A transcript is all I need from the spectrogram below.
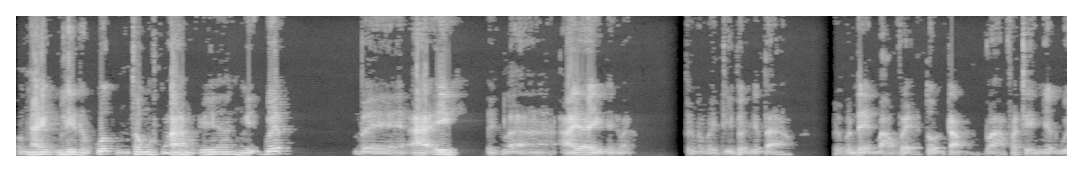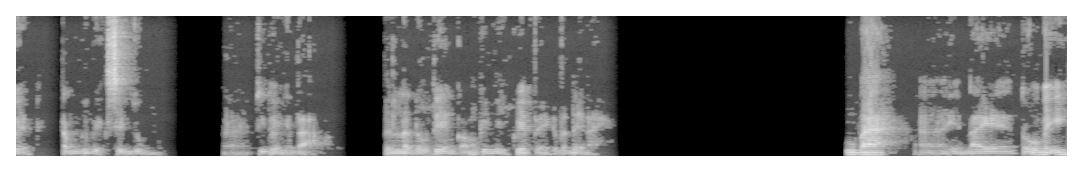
Hôm nay Liên Hợp Quốc cũng thông qua một cái nghị quyết về AI tức là IA đấy các bạn tức là về trí tuệ nhân tạo về vấn đề bảo vệ tôn trọng và phát triển nhân quyền trong cái việc sử dụng uh, trí tuệ nhân tạo. Tức là lần đầu tiên có một cái nghị quyết về cái vấn đề này. Cuba à, hiện nay tố Mỹ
